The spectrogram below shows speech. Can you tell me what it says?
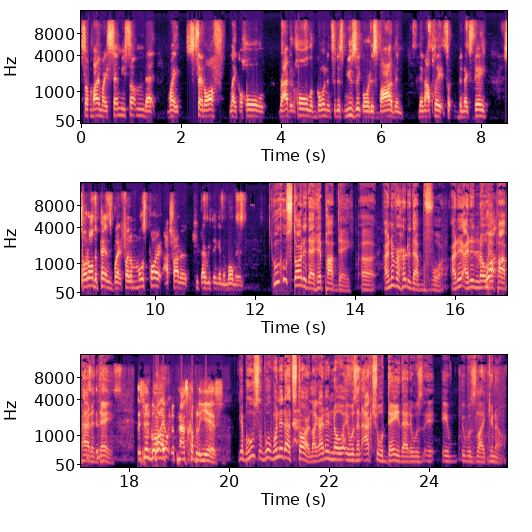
somebody might send me something that might set off like a whole rabbit hole of going into this music or this vibe and then i'll play it the next day so it all depends but for the most part i try to keep everything in the moment Who who started that hip hop day? Uh, I never heard of that before. I didn't I didn't know Well, hip hop had a day. It's been going Well, on for the past couple of years. Yeah, but who's when did that start? Like I didn't know it was an actual day that it was it it, it was like, you know.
